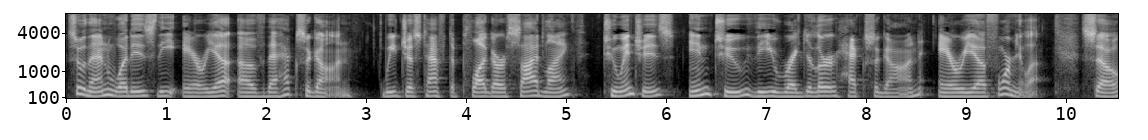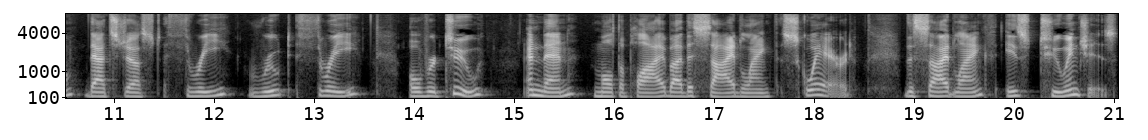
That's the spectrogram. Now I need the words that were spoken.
So then what is the area of the hexagon? We just have to plug our side length, 2 inches, into the regular hexagon area formula. So that's just 3 root 3 over 2, and then multiply by the side length squared. The side length is 2 inches,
